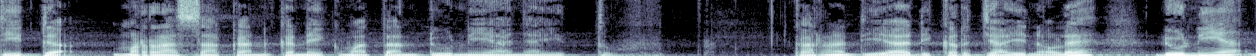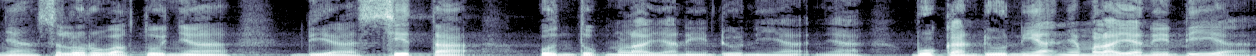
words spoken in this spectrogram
tidak merasakan kenikmatan dunianya itu. Karena dia dikerjain oleh dunianya seluruh waktunya. Dia sita untuk melayani dunianya. Bukan dunianya melayani dia.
